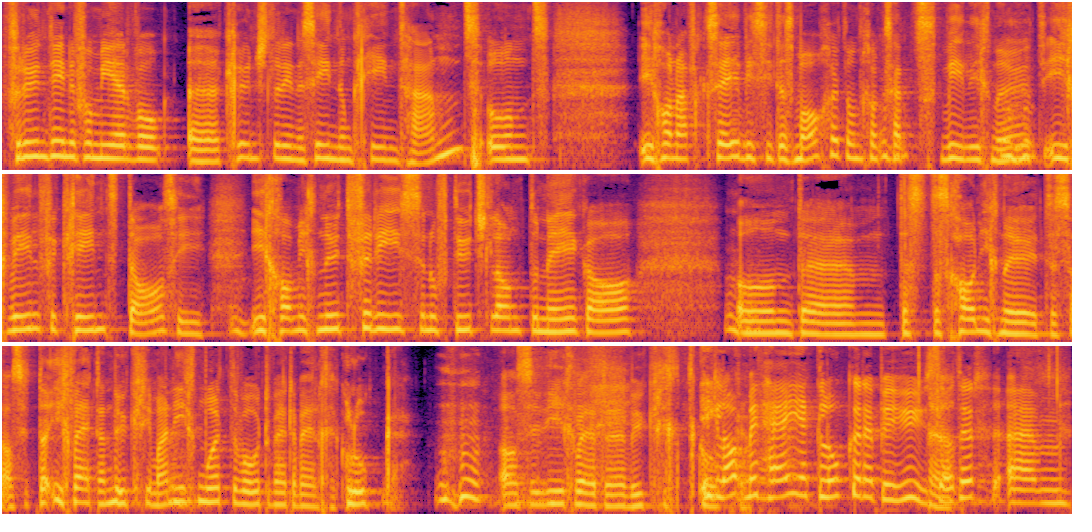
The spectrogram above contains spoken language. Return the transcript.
Freundinnen von mir, die äh, Künstlerinnen sind und Kind haben. Und ich habe einfach gesehen, wie sie das machen und ich habe gesagt, das will ich nicht. Ich will für Kind da sein. Ich kann mich nicht verreissen, auf Deutschland Tournee gehen. Und ähm, das, das kann ich nicht. Das, also, ich wäre dann nicht, wenn ich Mutter geworden wäre, wäre ich Glucke. Also ich werde wirklich die Ich glaube, wir haben einen Gluckeren bei uns, Ja. oder? Ähm,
